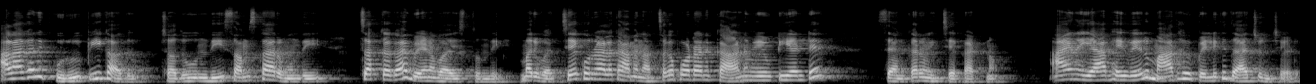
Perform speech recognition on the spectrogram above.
అలాగని కురూపీ కాదు. చదువు ఉంది సంస్కారం ఉంది చక్కగా వీణ వాయిస్తుంది. మరి వచ్చే కుర్రాళ్ళకి ఆమె నచ్చకపోవడానికి కారణం ఏమిటి అంటే శంకరం ఇచ్చే కట్నం. ఆయన యాభై వేలు మాధవి పెళ్ళికి దాచి ఉంచాడు.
